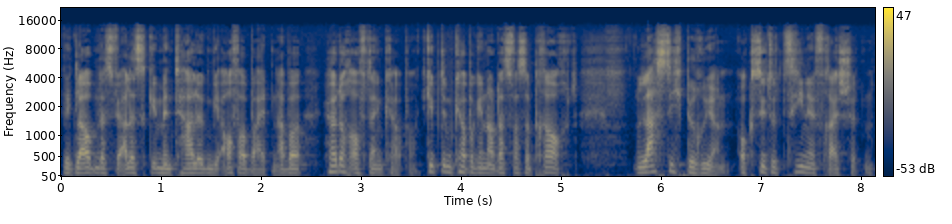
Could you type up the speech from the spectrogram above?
Wir glauben, dass wir alles mental irgendwie aufarbeiten, aber hör doch auf deinen Körper. Gib dem Körper genau das, was er braucht. Lass dich berühren, Oxytocine freischütten,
